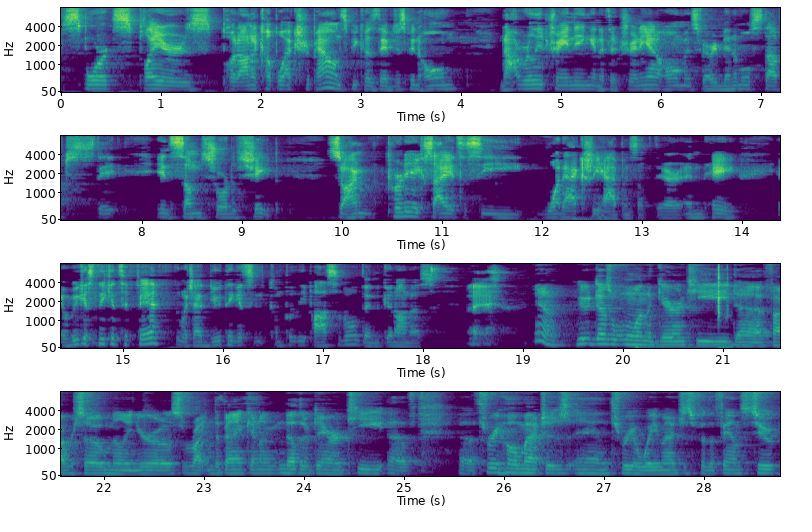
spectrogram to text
sports players put on a couple extra pounds because they've just been home, not really training, and if they're training at home, it's very minimal stuff just to stay in some sort of shape. So I'm pretty excited to see what actually happens up there. And hey, if we can sneak into fifth, which I do think is completely possible, then good on us. Yeah, who doesn't want a guaranteed uh, five or so million euros right in the bank and another guarantee of uh, three home matches and three away matches for the fans to,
